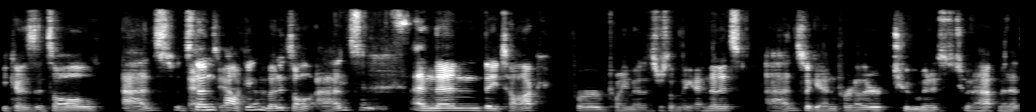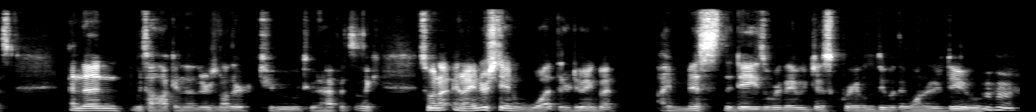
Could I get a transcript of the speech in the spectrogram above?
because it's all ads. It's them Ads, yeah. talking, but it's all ads It's- it's- and then they talk for 20 minutes or something, and then it's ads again for another two minutes, two and a half minutes, and then we talk, and then there's another two, two and a half minutes. Like so, and I, and I understand what they're doing, but I miss the days where they would just were able to do what they wanted to do Mhm.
